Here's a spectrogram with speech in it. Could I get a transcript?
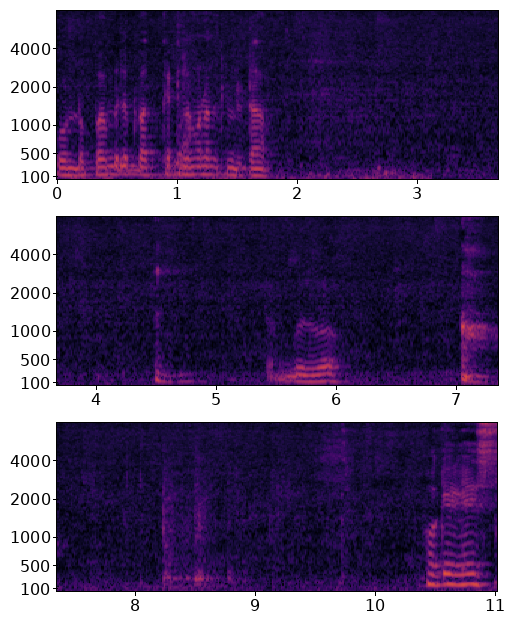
കുണ്ടുപ്പമ്പിൽ ബക്കറ്റെല്ലാം കൊണ്ടിട്ടുണ്ട് കേട്ടോ വീഴോ ഓക്കെ ഗൈസ്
